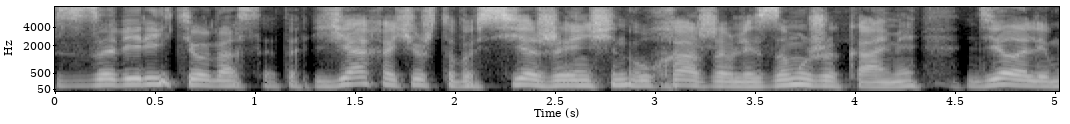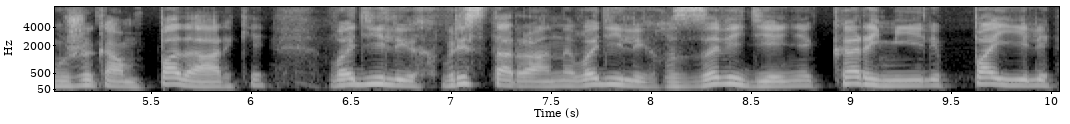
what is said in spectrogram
Заберите у нас это. Я хочу, чтобы все женщины ухаживали за мужиками, делали мужикам подарки, водили их в рестораны, водили их в заведения, кормили, поили.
